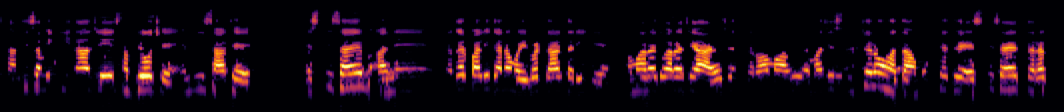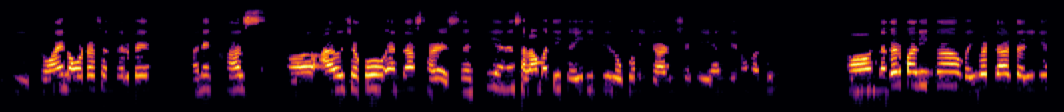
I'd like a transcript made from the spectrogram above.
સ્થાનિક સમિતિના જે સભ્યો છે, એમની સાથે એસપી સાહેબ અને નગરપાલિકાના વહીવટદાર તરીકે અમારા દ્વારા જે આયોજન કરવામાં આવ્યું, એમાં જે સૂચનો હતા, મુખ્યત્વે એસપી સાહેબ તરફથી લો એન્ડ ઓર્ડર સંદર્ભે અને ખાસ આયોજકો એમના સ્થળે સેફટી અને સલામતી કઈ રીતે લોકોની જાળવી શકે એ અંગેનું હતું. નગરપાલિકા વહીવટદાર તરીકે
